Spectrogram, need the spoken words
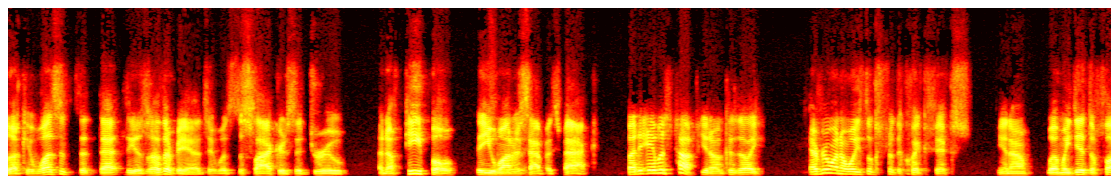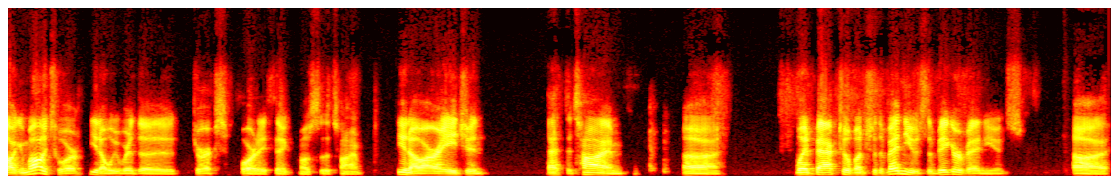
look, it wasn't that that these other bands, it was the Slackers that drew enough people that you want us to have us back. But it was tough, you know, because like everyone always looks for the quick fix. You know, when we did the Flogging Molly tour, you know, we were the direct support, I think, most of the time. You know, our agent at the time uh, went back to a bunch of the venues, the bigger venues, uh,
